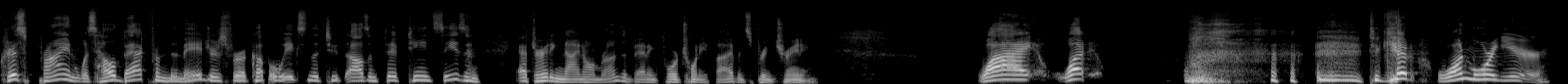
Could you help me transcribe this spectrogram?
Kris Bryant was held back from the majors for a couple weeks in the 2015 season after hitting nine home runs and batting 425 in spring training. Why? What? to get one more year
